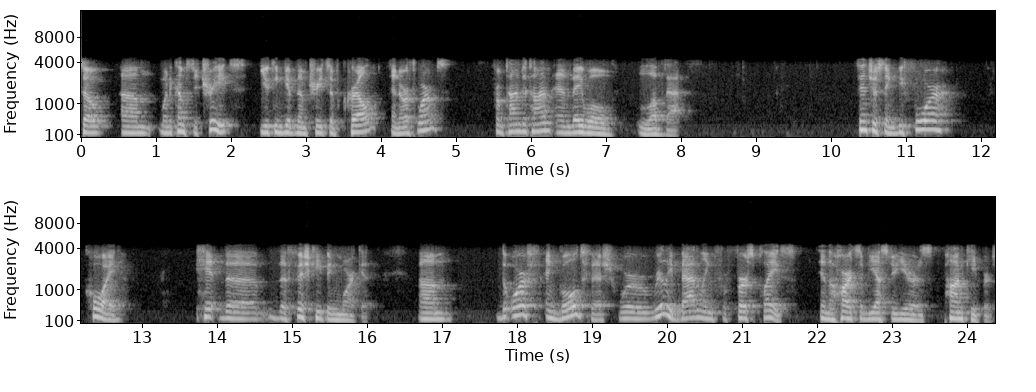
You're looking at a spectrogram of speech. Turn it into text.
So um, when it comes to treats, you can give them treats of krill and earthworms from time to time, and they will love that. It's interesting. Before koi hit the the fish keeping market, um, the orfe and goldfish were really battling for first place in the hearts of yesteryear's pond keepers.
